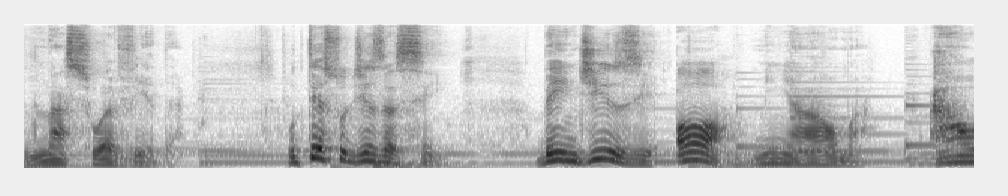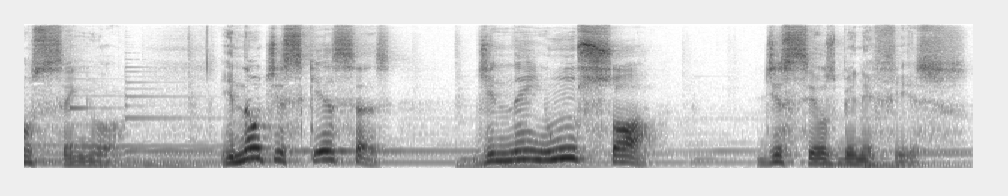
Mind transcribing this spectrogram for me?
na sua vida. O texto diz assim: Bendize, ó minha alma, ao Senhor, e não te esqueças de nenhum só de seus benefícios.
